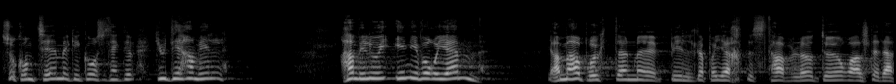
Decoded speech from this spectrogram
som kom til meg i går, så tenkte jeg jo, det han vil Han vil jo inn i våre hjem. Ja, Vi har brukt den med bilder på hjertets tavle og dør og alt det der.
